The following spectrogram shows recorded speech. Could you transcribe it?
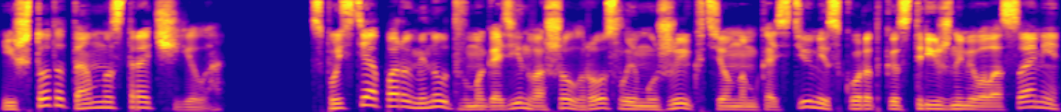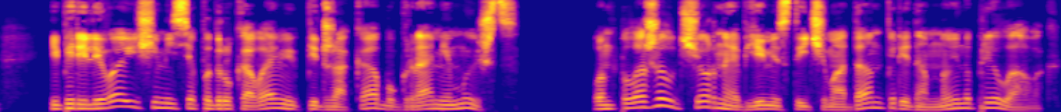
И что-то там настрочило. Спустя пару минут в магазин вошел рослый мужик в темном костюме с коротко стриженными волосами и переливающимися под рукавами пиджака буграми мышц. Он положил черный объемистый чемодан передо мной на прилавок.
